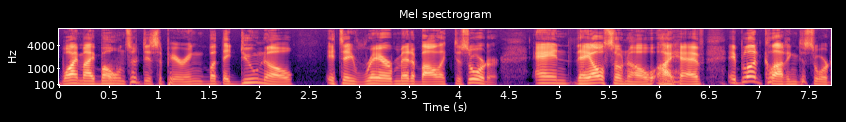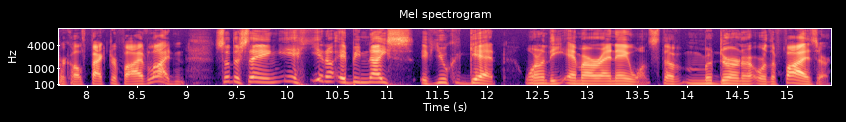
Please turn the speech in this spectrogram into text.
why my bones are disappearing, but they do know it's a rare metabolic disorder. And they also know I have a blood clotting disorder called factor V Leiden. So they're saying, eh, you know, it'd be nice if you could get one of the mRNA ones, the Moderna or the Pfizer.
